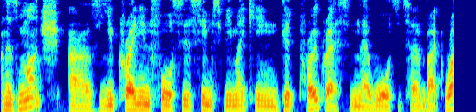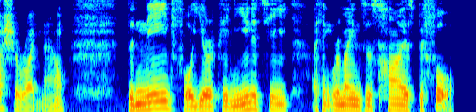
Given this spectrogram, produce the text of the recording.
And as much as Ukrainian forces seem to be making good progress in their war to turn back Russia right now, the need for European unity, I think, remains as high as before.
